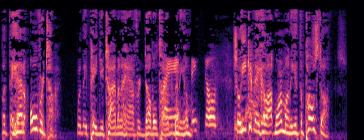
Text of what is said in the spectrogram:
but they had overtime where they paid you time and a half or double time Right. depending on They still. So he could make a lot more money at the post office.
